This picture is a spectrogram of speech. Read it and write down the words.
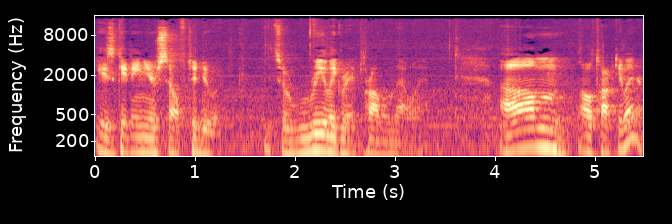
is getting yourself to do it. It's a really great problem that way. Um, I'll talk to you later.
